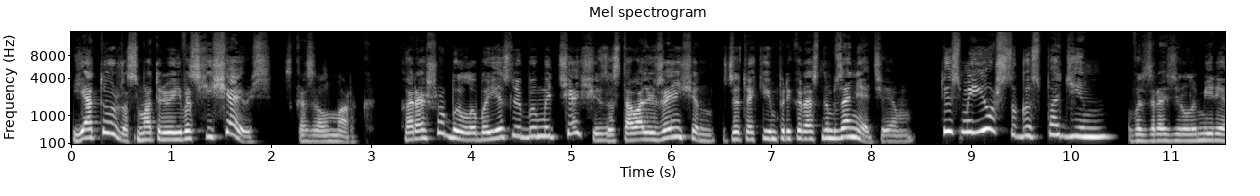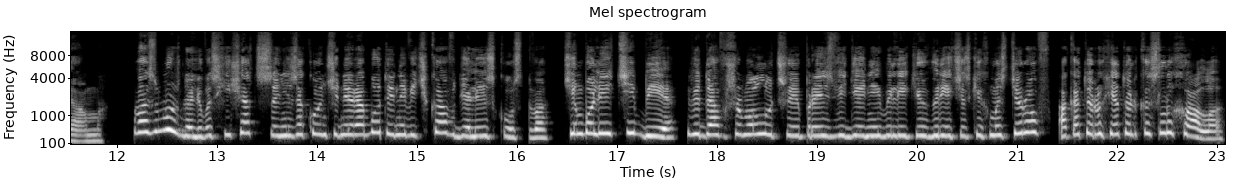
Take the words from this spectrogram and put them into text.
«Я тоже смотрю и восхищаюсь», — сказал Марк. Хорошо было бы, если бы мы чаще заставали женщин за таким прекрасным занятием. «Ты смеешься, господин?» — возразила Мириам. «Возможно ли восхищаться незаконченной работой новичка в деле искусства? Тем более тебе, видавшему лучшие произведения великих греческих мастеров, о которых я только слыхала».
